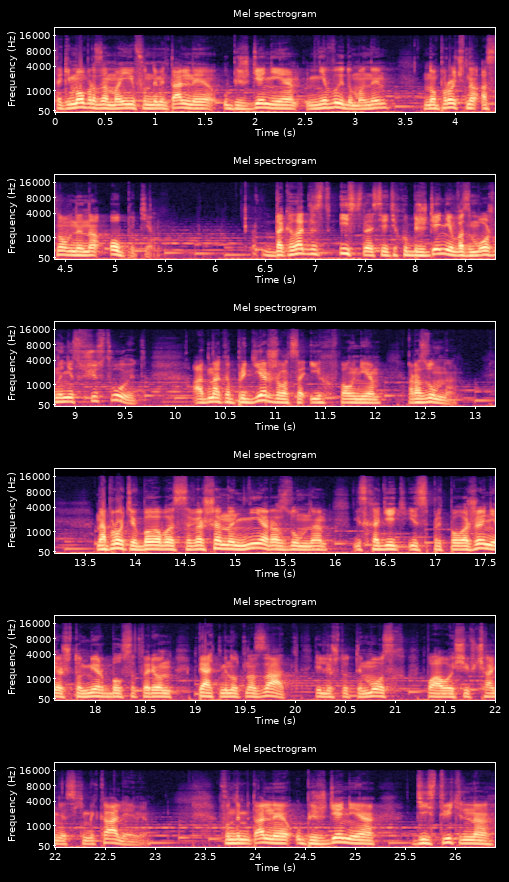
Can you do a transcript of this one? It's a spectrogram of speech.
Таким образом, мои фундаментальные убеждения не выдуманы, но прочно основаны на опыте. Доказательств истинности этих убеждений, возможно, не существует, однако придерживаться их вполне разумно. Напротив, было бы совершенно неразумно исходить из предположения, что мир был сотворен 5 минут назад, или что ты мозг, плавающий в чане с химикалиями. Фундаментальные убеждения действительно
